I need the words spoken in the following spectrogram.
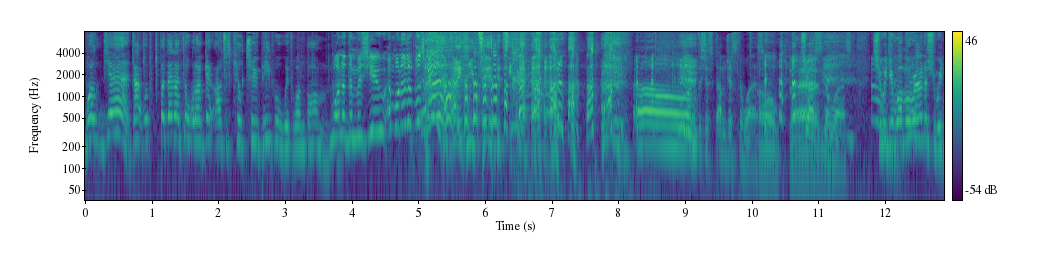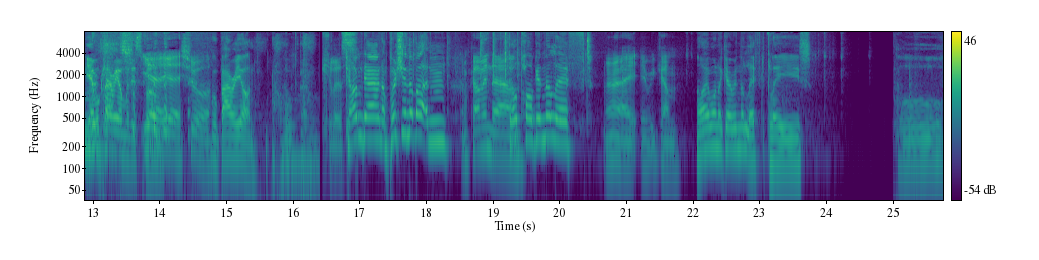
Well, yeah, that. Was, but then I thought, well, I'll get, I'll just kill two people with one bomb. One of them was you, and one of them was me. you did. Oh, I'm just, I'm just the worst. Oh, Ben. Just the worst. Should we do one more round, or should we? Yeah, move we'll carry on with this one. yeah, yeah, sure. We'll Barry on. come down. I'm pushing the button. I'm coming down. Stop hogging the lift. All right, here we come. I want to go in the lift, please. Oh,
